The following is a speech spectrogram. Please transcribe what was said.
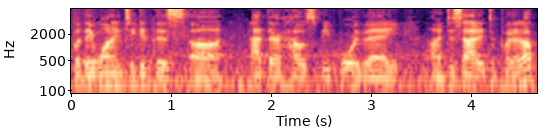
but they wanted to get this uh, at their house before they uh, decided to put it up.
